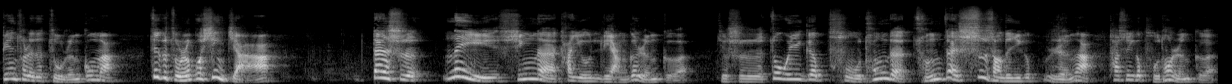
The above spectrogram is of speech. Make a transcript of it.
编出来的主人公吗？这个主人公姓贾，但是内心呢，他有两个人格，就是作为一个普通的存在世上的一个人啊，他是一个普通人格，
